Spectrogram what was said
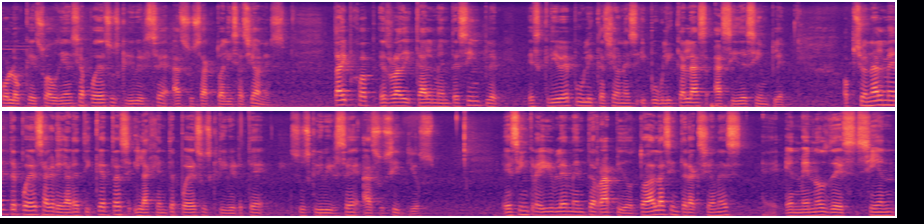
por lo que su audiencia puede suscribirse a sus actualizaciones. TypeHot es radicalmente simple escribe publicaciones y públicalas así de simple. Opcionalmente puedes agregar etiquetas y la gente puede suscribirte, suscribirse a sus sitios. Es increíblemente rápido. Todas las interacciones eh, en menos de 100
